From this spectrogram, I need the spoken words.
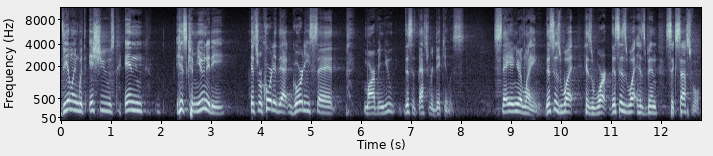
dealing with issues in his community, it's recorded that Gordy said, Marvin, you, this is, that's ridiculous. Stay in your lane. This is what has worked. This is what has been successful.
